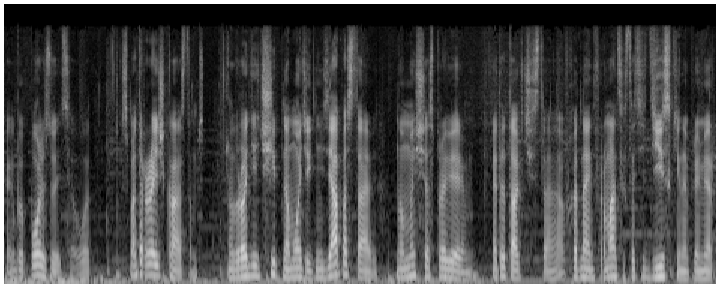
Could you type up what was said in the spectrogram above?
как бы пользуются, вот. Смотри, Rage Customs. Вроде чип на мотик нельзя поставить, но мы сейчас проверим. Это так, чисто входная информация. Кстати, диски, например.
